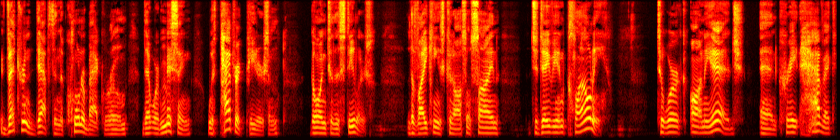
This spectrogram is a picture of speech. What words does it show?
veteran depth in the cornerback room that we're missing with Patrick Peterson going to the Steelers. The Vikings could also sign Jadeveon Clowney to work on the edge and create havoc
